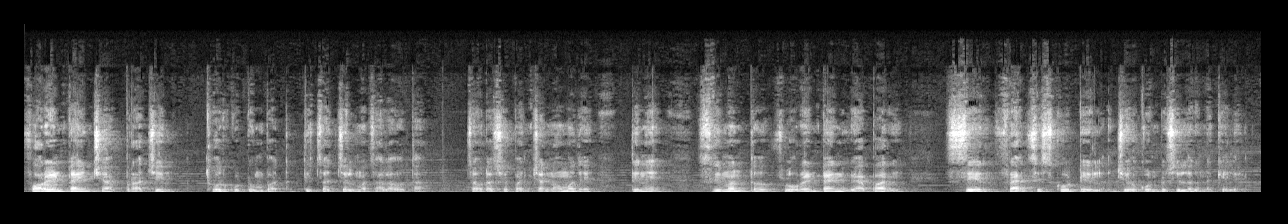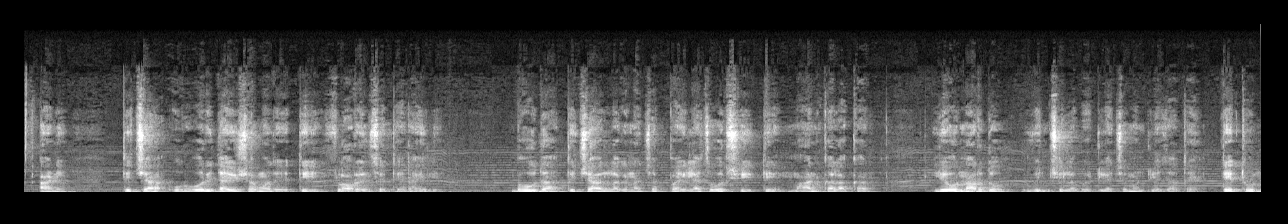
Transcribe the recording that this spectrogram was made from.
फॉरेंटाईनच्या प्राचीन थोर कुटुंबात तिचा जन्म झाला होता. चौदाशे पंच्याण्णवमध्ये तिने श्रीमंत फ्लोरेंटाईन व्यापारी सेर फ्रान्सिस्को टेल जिओकोंडोशी लग्न केले आणि तिच्या उर्वरित आयुष्यामध्ये ती फ्लॉरेन्स येथे राहिली. बहुधा तिच्या लग्नाच्या पहिल्याच वर्षी ती महान कलाकार लिओनार्दो विंचीला भेटल्याचे म्हटले जाते. तेथून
